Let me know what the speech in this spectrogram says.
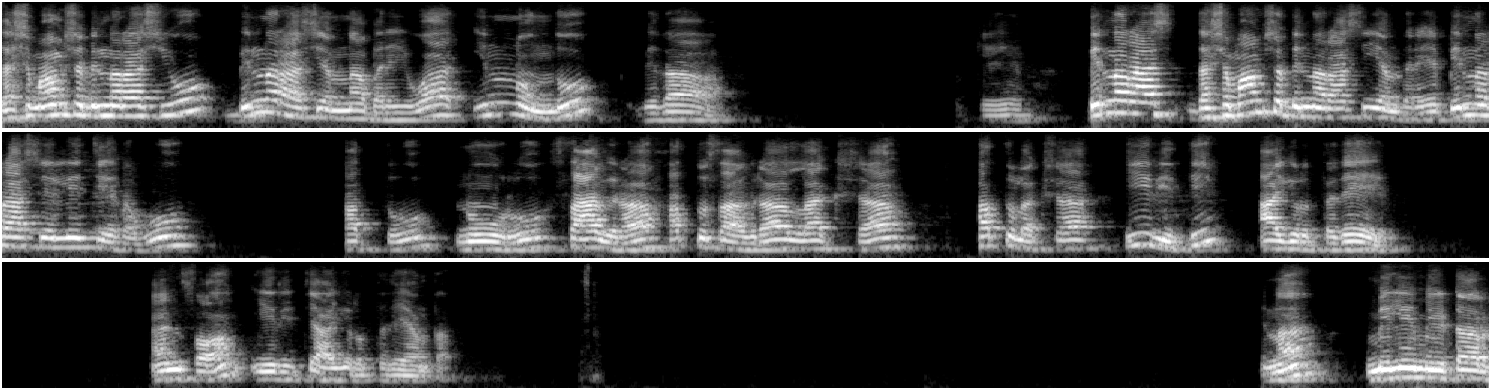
ದಶಮಾಂಶ ಭಿನ್ನರಾಶಿಯು ಭಿನ್ನರಾಶಿಯನ್ನ ಬರೆಯುವ ಇನ್ನೊಂದು ವಿಧ. ಭಿನ್ನ ಭಿನ್ನರಾಶಿ ದಶಮಾಂಶ ಭಿನ್ನರಾಶಿ ಅಂದರೆ ಭಿನ್ನರಾಶಿಯಲ್ಲಿ ಛೇದವು ಹತ್ತು, ನೂರು, ಸಾವಿರ, ಹತ್ತು ಸಾವಿರ, ಲಕ್ಷ, ಹತ್ತು ಲಕ್ಷ ಈ ರೀತಿ ಆಗಿರುತ್ತದೆ. ಅಂಡ್ ಸೊ ಈ ರೀತಿ ಆಗಿರುತ್ತದೆ ಅಂತ. ಇನ್ನ ಮಿಲಿಮೀಟರ್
